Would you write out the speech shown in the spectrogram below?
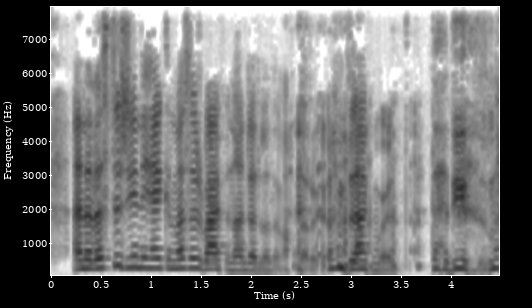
أنا بس تجيني هيك ال message بعرف إنه عن جد لازم احضر Black Bird تهديد.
